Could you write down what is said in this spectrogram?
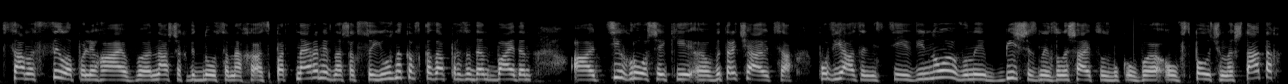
саме сила полягає в наших відносинах з партнерами, в наших союзників, сказав президент Байден. А ті гроші, які е, витрачаються пов'язані з цією війною, вони більше з них залишаються в, в, в Сполучених Штатах.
